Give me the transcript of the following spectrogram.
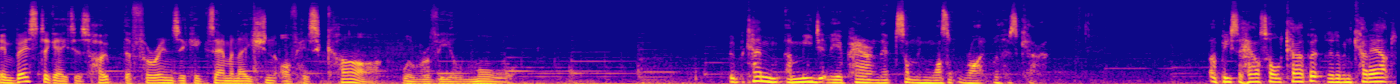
investigators hope the forensic examination of his car will reveal more. It became immediately apparent that something wasn't right with his car. A piece of household carpet that had been cut out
